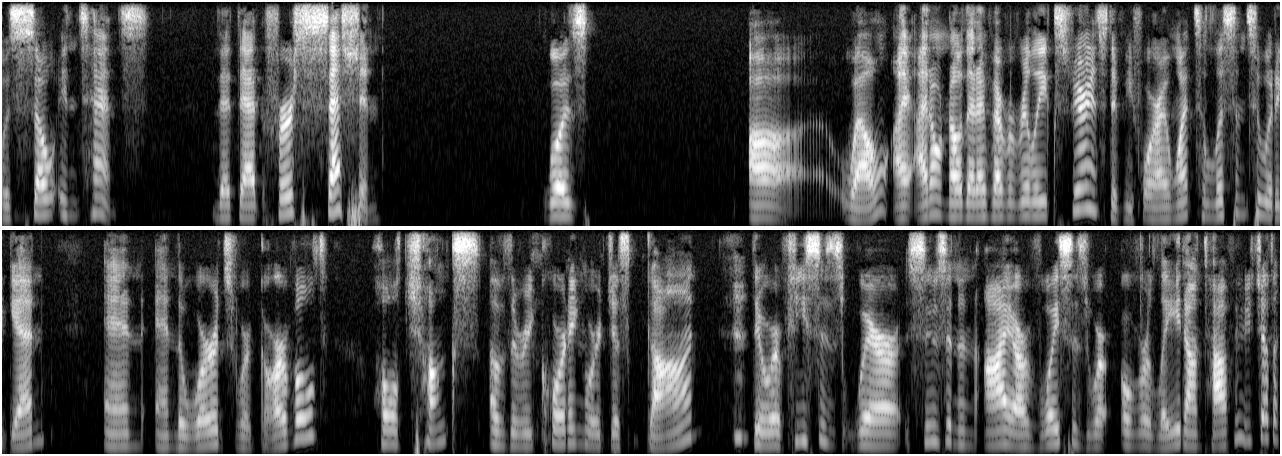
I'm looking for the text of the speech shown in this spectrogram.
was so intense that that first session was uh, well, I, I don't know that I've ever really experienced it before. I went to listen to it again, and and the words were garbled. Whole chunks of the recording were just gone. There were pieces where Susan and I, our voices were overlaid on top of each other.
